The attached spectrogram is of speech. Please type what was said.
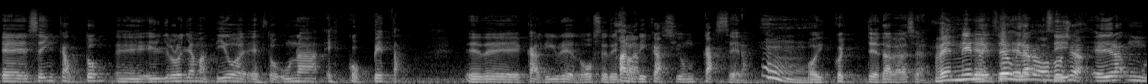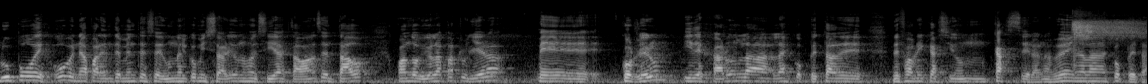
eh, se incautó, y lo llamativo de esto, una escopeta eh, de calibre 12 de fabricación casera. Mm. Hoy, Veneno era, era un grupo de jóvenes, aparentemente, según el comisario nos decía, estaban sentados. Cuando vio la patrullera, eh, corrieron y dejaron la, escopeta de, fabricación casera. ¿Nos ven a la escopeta?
